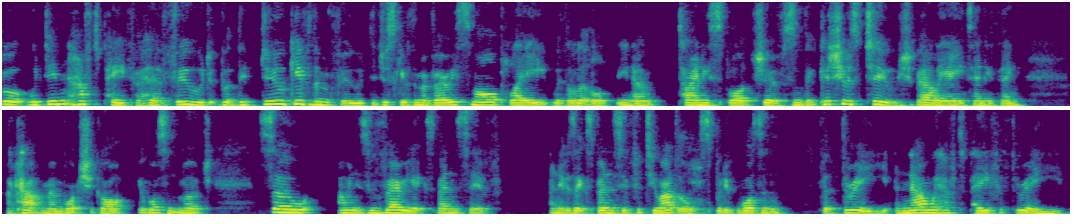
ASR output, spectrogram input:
But we didn't have to pay for her food. But they do give them food. They just give them a very small plate with a little, you know, tiny splodge of something. Because she was two, she barely ate anything. I can't remember what she got. It wasn't much. So I mean, it's very expensive, and it was expensive for two adults, but it wasn't for three. And now we have to pay for three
